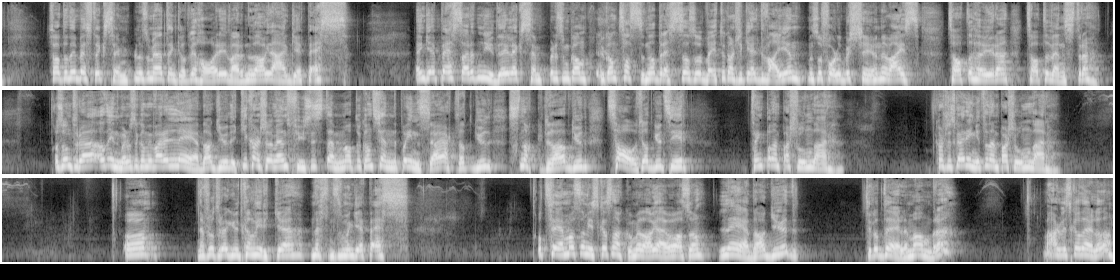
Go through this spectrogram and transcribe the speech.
så at De beste eksemplene som jeg tenker at vi har i verden i dag, det er GPS. En GPS er et nydelig eksempel. som kan, Du kan taste en adresse, og så vet du kanskje ikke helt veien, men så får du beskjed underveis. Ta til høyre, ta til venstre. Og sånn tror jeg at Innimellom så kan vi være ledet av Gud, ikke kanskje ved en fysisk stemme, at du kan kjenne på innsida av hjertet at Gud snakker til deg, at Gud taler til deg, at Gud sier 'Tenk på den personen der'. Kanskje du skal ringe til den personen der. Og Derfor tror jeg Gud kan virke nesten som en GPS. Og Temaet som vi skal snakke om i dag, er jo altså lede av Gud til å dele med andre. Hva er det vi skal dele, da?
